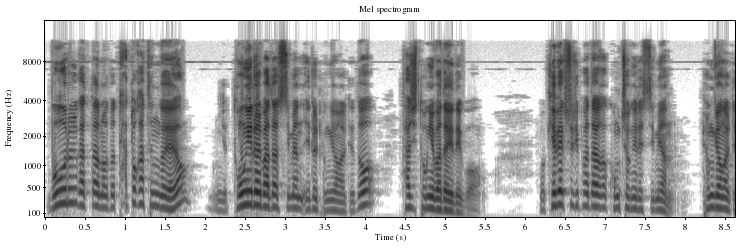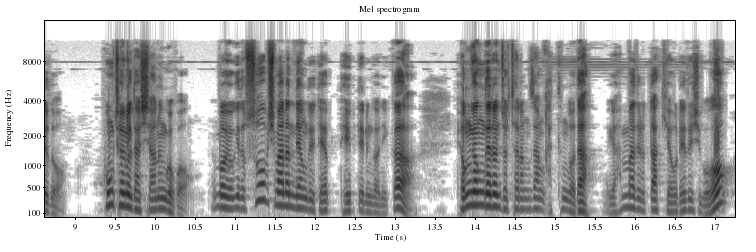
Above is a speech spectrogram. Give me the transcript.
뭐를 갖다 넣어도 다 똑같은 거예요. 동의를 받았으면 이를 변경할 때도 다시 동의 받아야 되고 뭐 계획 수립하다가 공청회를 했으면 변경할 때도 공청회를 다시 하는 거고 뭐 여기도 수없이 많은 내용들이 대입, 되는 거니까 변경되는 절차는 항상 같은 거다. 이게 한마디로 딱 기억을 해두시고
